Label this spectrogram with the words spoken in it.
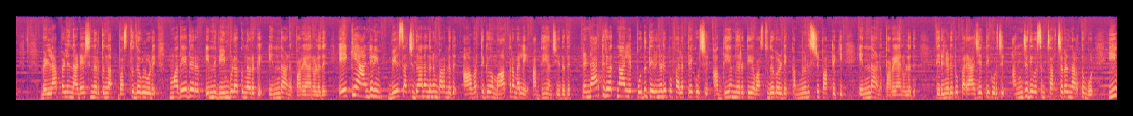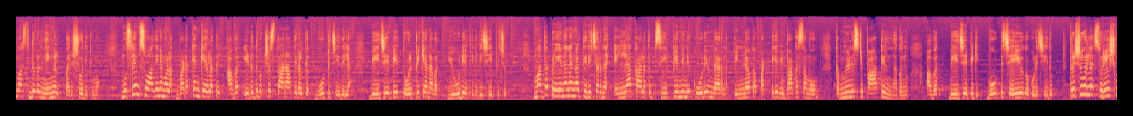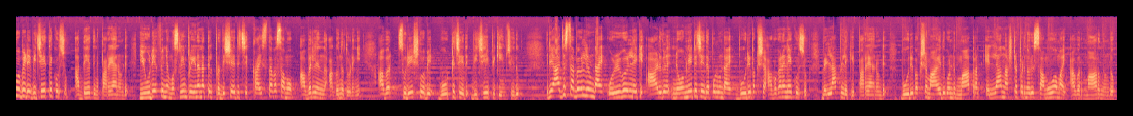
വെള്ളാപ്പള്ളി നടേശൻ നിർത്തുന്ന വസ്തുതകളോട് മതേതരം എന്ന് വീമ്പിളക്കുന്നവർക്ക് എന്താണ് പറയാനുള്ളത്? എ കെ ആന്റണിയും വി എസ് അച്യുതാനന്ദനും പറഞ്ഞത് ആവർത്തിക്കുക മാത്രമല്ലേ അദ്ദേഹം ചെയ്തത്. രണ്ടായിരത്തി ഇരുപത്തിനാലിലെ പൊതു തിരഞ്ഞെടുപ്പ് ഫലത്തെക്കുറിച്ച് അദ്ദേഹം നിരത്തിയ വസ്തുതകളുടെ കമ്മ്യൂണിസ്റ്റ് പാർട്ടിക്ക് എന്താണ് പറയാനുള്ളത്? തിരഞ്ഞെടുപ്പ് പരാജയത്തെക്കുറിച്ച് അഞ്ച് ദിവസം ചർച്ചകൾ നടത്തുമ്പോൾ ഈ വസ്തുതകൾ നിങ്ങൾ പരിശോധിക്കുമോ? മുസ്ലിം സ്വാധീനമുള്ള വടക്കൻ കേരളത്തിൽ അവർ ഇടതുപക്ഷ സ്ഥാനാർത്ഥികൾക്ക് വോട്ട് ചെയ്തില്ല. ബി ജെ പിയെ തോൽപ്പിക്കാൻ അവർ യു ഡി എഫിന് വിജയിപ്പിച്ചു. മതപ്രീണനങ്ങൾ തിരിച്ചറിഞ്ഞ എല്ലാ കാലത്തും സി പി എമ്മിന്റെ കൂടെയുണ്ടായിരുന്ന പിന്നോക്ക പട്ടിക വിഭാഗ സമൂഹം കമ്മ്യൂണിസ്റ്റ് പാർട്ടിയിൽ നിന്നകന്നു. അവർ ബി ജെ പിക്ക് വോട്ട് ചെയ്യുക കൂടി ചെയ്തു. തൃശൂരിലെ സുരേഷ് ഗോപിയുടെ വിജയത്തെക്കുറിച്ചും അദ്ദേഹത്തിന് പറയാനുണ്ട്. യു ഡി എഫിന്റെ മുസ്ലിം പ്രീണനത്തിൽ പ്രതിഷേധിച്ച് ക്രൈസ്തവ സമൂഹം അവരിൽ നിന്ന് അകന്നു തുടങ്ങി. അവർ സുരേഷ് ഗോപിയെ വോട്ട് ചെയ്ത് വിജയിപ്പിക്കുകയും ചെയ്തു. രാജ്യസഭകളിലുണ്ടായ ഒഴിവുകളിലേക്ക് ആളുകളെ നോമിനേറ്റ് ചെയ്തപ്പോൾ ഉണ്ടായ ഭൂരിപക്ഷ അവഗണനയെക്കുറിച്ചും വെള്ളാപ്പള്ളിക്ക് പറയാനുണ്ട്. ഭൂരിപക്ഷമായതുകൊണ്ട് മാത്രം എല്ലാം നഷ്ടപ്പെടുന്ന ഒരു സമൂഹമായി അവർ മാറുന്നുണ്ടോ?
